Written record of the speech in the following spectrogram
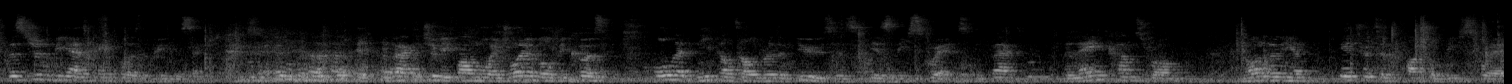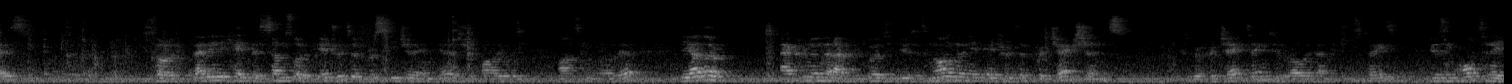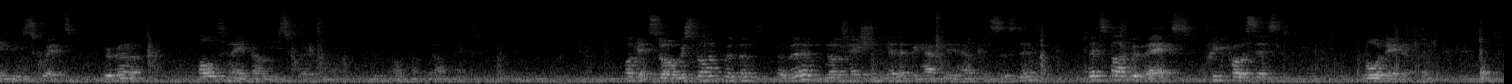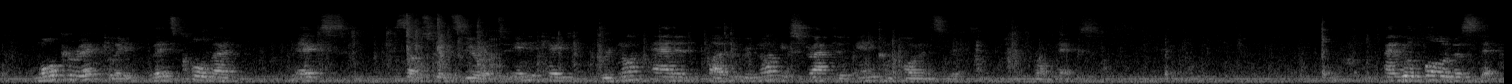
this shouldn't be as painful as the previous section. in fact, it should be far more enjoyable because all that NIPALS algorithm uses is the squares. In fact, the name comes from nonlinear iterative partial least squares. So that indicates there's some sort of iterative procedure in here, as Shafali was asking earlier. The other acronym that I prefer to use is nonlinear iterative projections, because we're projecting to lower dimension space using alternating least squares. We're going to alternate our least squares. Okay, so we start with a, a bit of notation here that we have to have consistent. Let's start with x, pre-processed raw data. More correctly, let's call that x subscript zero to indicate we've not added, uh, we've not extracted any components yet from x. And we'll follow this step.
